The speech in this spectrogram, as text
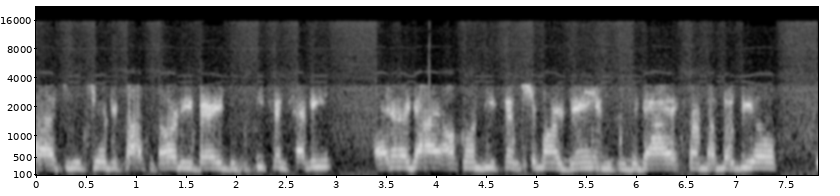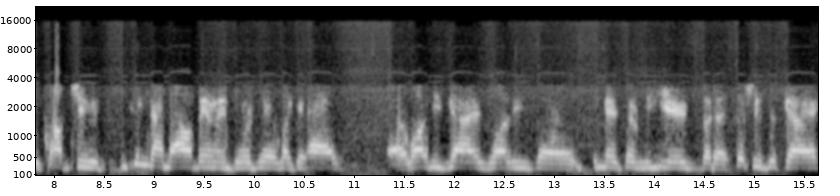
uh, to this Georgia class that's already very defense heavy. Uh, another guy also on defense, Shemar James, is a guy from uh, Mobile. The top two, it's coming down to Alabama and Georgia like it has. Uh, a lot of these guys, a lot of these uh, commits over the years, but uh, especially with this guy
